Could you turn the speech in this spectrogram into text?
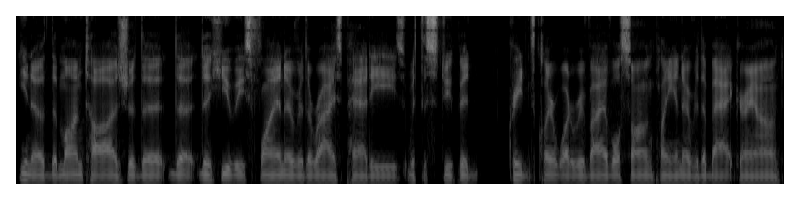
You know, the montage or the the the Hueys flying over the rice paddies with the stupid Creedence Clearwater Revival song playing over the background.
